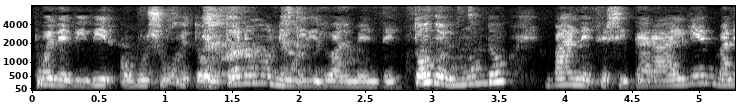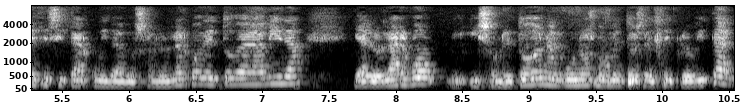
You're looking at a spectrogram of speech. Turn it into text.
puede vivir como un sujeto autónomo ni individualmente. Todo el mundo va a necesitar a alguien, va a necesitar cuidados a lo largo de toda la vida y a lo largo y sobre todo en algunos momentos del ciclo vital.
